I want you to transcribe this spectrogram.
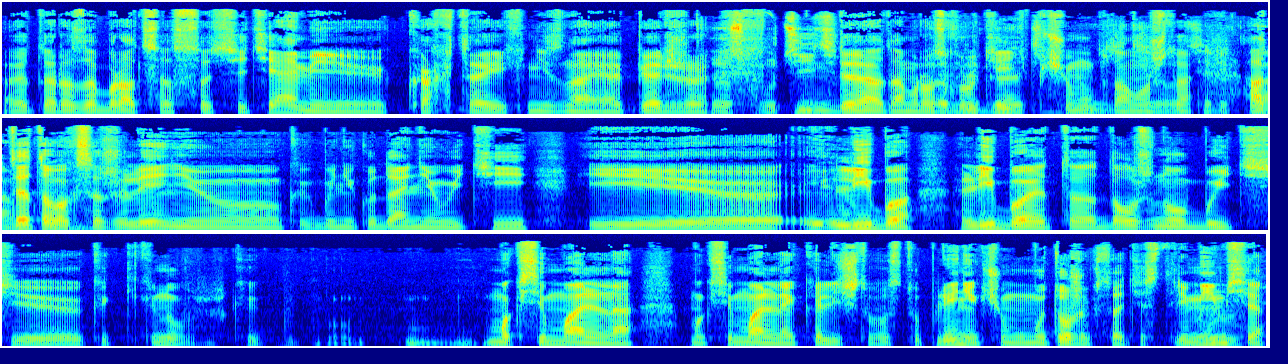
это разобраться с соцсетями, как-то их, не знаю, опять же, Раскрутить. да, там раскрутить. Почему? Потому что Сделать от рекламку. этого, к сожалению, как бы никуда не уйти. И э, либо, либо это должно быть э, ну, максимально, максимальное количество выступлений, к чему мы тоже, кстати, стремимся,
